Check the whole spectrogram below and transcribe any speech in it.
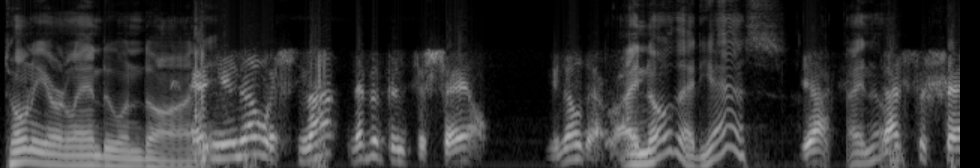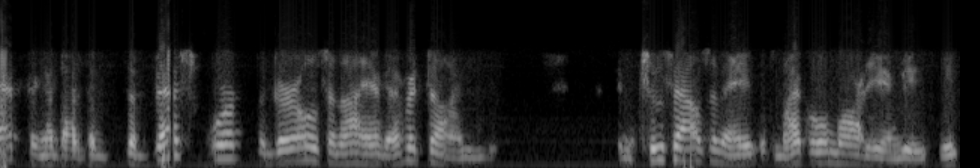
Tony Orlando and Dawn. and you know, it's not never been for sale. You know that, right? I know that, yes. Yeah, I know. That's the sad thing about it. the the best work the girls and I have ever done. In 2008, with Michael Marty, and we, we,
